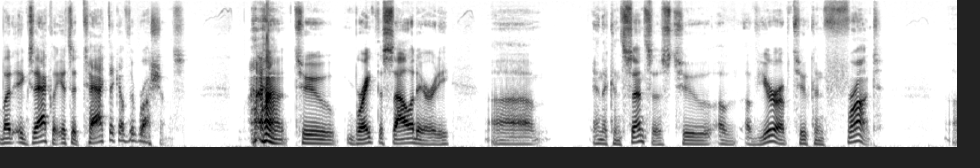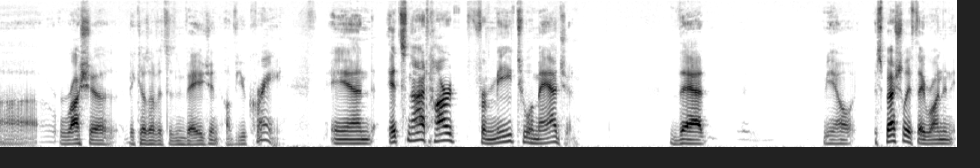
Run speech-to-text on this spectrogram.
but exactly, it's a tactic of the Russians to break the solidarity um, and the consensus to of, of Europe to confront uh, Russia because of its invasion of Ukraine. And it's not hard for me to imagine that, you know, especially if they run in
